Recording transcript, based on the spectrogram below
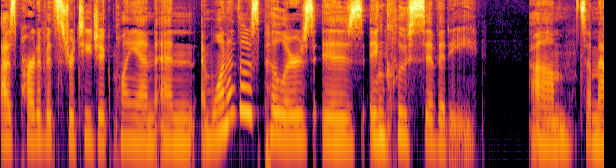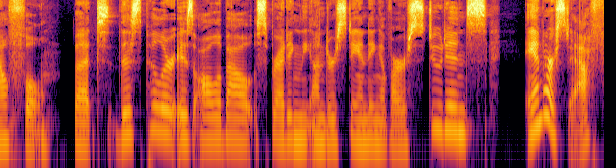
as part of its strategic plan, and, and one of those pillars is inclusivity. Um, it's a mouthful, but this pillar is all about spreading the understanding of our students and our staff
